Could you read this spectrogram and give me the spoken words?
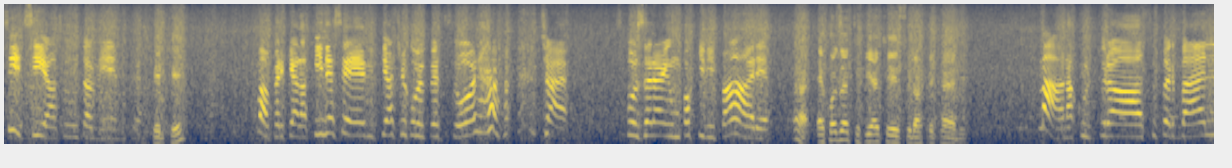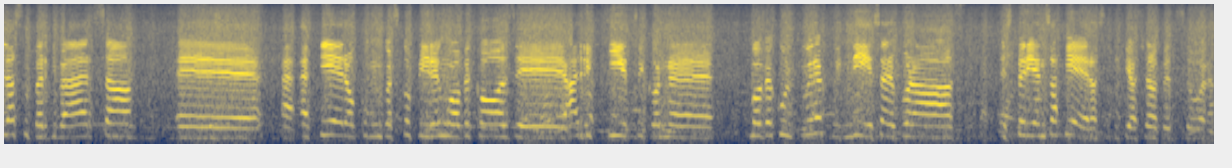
Sì, sì, assolutamente. Perché? Ma perché alla fine se mi piace come persona, cioè sposerei un po' chi mi pare. Ah, e cosa ti piace sugli africani? Ma è una cultura super bella, super diversa, e è, è fiero comunque scoprire nuove cose, arricchirsi con eh, nuove culture, quindi sarebbe una esperienza fiera se ti piace la persona.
